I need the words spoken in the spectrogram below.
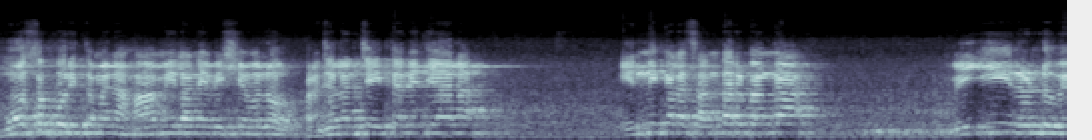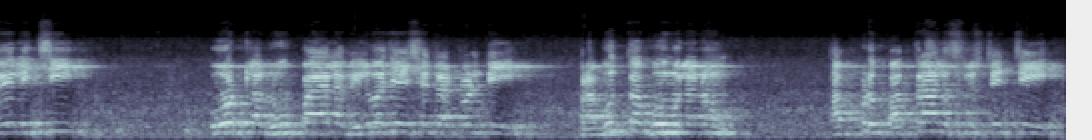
మోసపూరితమైన హామీలు అనే విషయంలో ప్రజలను చైతన్యం చేయాల? ఎన్నికల సందర్భంగా వెయ్యి రెండు వేలు ఇచ్చి కోట్ల రూపాయల విలువ చేసేటటువంటి ప్రభుత్వ భూములను తప్పుడు పత్రాలు సృష్టించి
